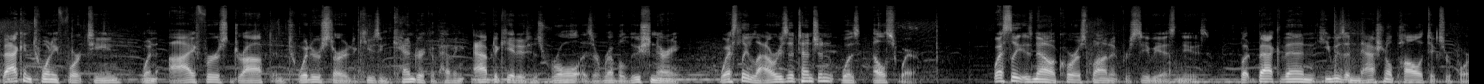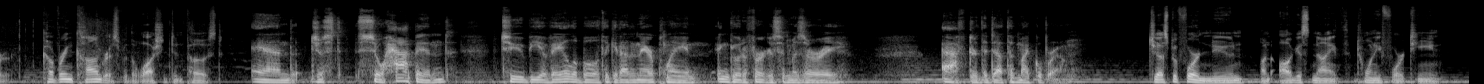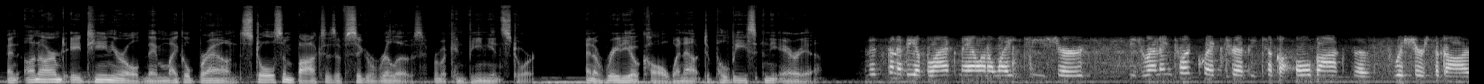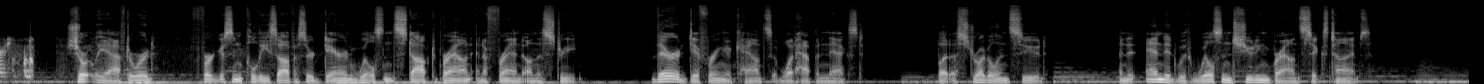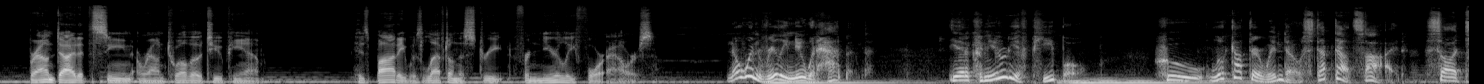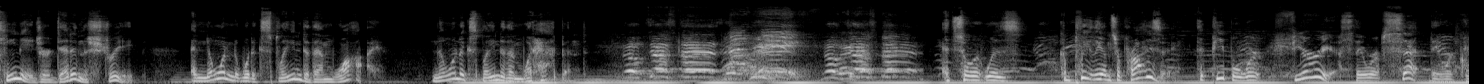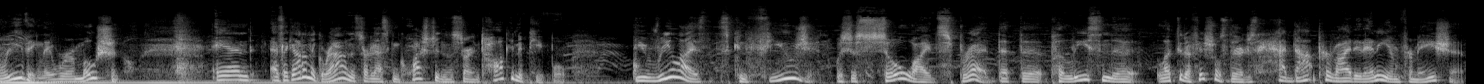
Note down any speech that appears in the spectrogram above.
Back in 2014, when I first dropped and Twitter started accusing Kendrick of having abdicated his role as a revolutionary, Wesley Lowery's attention was elsewhere. Wesley is now a correspondent for CBS News, but back then he was a national politics reporter covering Congress for the Washington Post and just so happened to be available to get on an airplane and go to Ferguson, Missouri after the death of Michael Brown. Just before noon on August 9th, 2014, an unarmed 18 year old named Michael Brown stole some boxes of cigarillos from a convenience store, and a radio call went out to police in the area. It's going to be a black male in a white t shirt. He's running toward QuikTrip. He took a whole box of Swisher cigars. Shortly afterward, Ferguson police officer Darren Wilson stopped Brown and a friend on the street. There are differing accounts of what happened next, but a struggle ensued, and it ended with Wilson shooting Brown six times. Brown died at the scene around 12:02 p.m. His body was left on the street for nearly 4 hours. No one really knew what happened. Yet a community of people who looked out their window, stepped outside, saw a teenager dead in the street, and no one would explain to them why. No one explained to them what happened. No justice! No peace! No justice! And so it was completely unsurprising that people were furious. They were upset. They were grieving. They were emotional. And as I got on the ground and started asking questions and started talking to people, you realize that this confusion was just so widespread that the police and the elected officials there just had not provided any information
